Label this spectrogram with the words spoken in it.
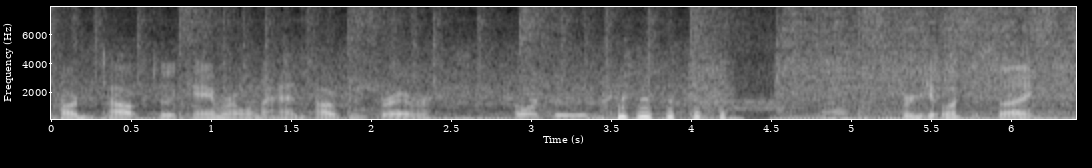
hard to talk to a camera when I hadn't talked in forever. Hard to. it. Forget what to say.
